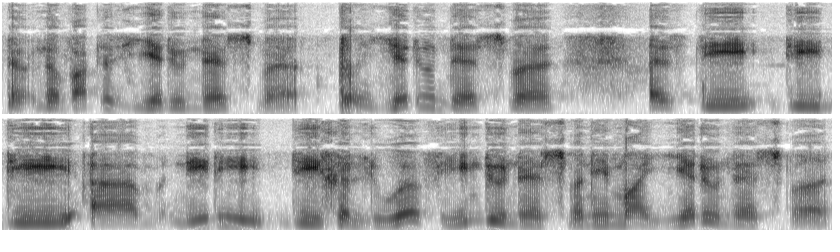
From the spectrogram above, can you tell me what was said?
Nou nou wat is hedonisme? Hedonisme is die die die ehm um, nie die die geloof hindoenisme nie, maar hedonisme.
